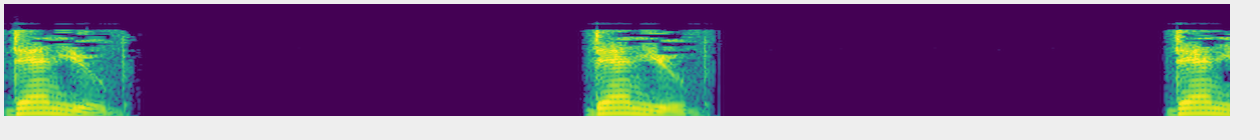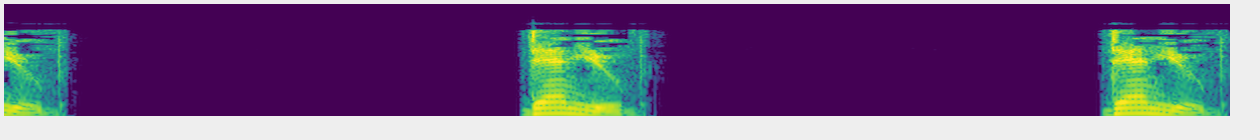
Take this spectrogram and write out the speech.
Danube. Danube. Danube. Danube. Danube.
